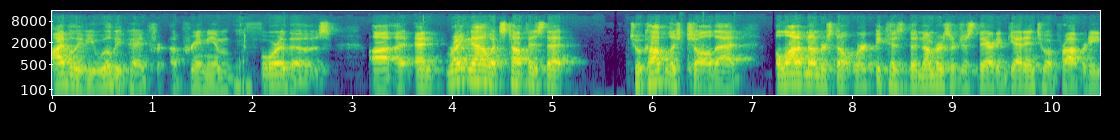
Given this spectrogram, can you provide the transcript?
i believe you will be paid for a premium yeah. for those uh, and right now what's tough is that to accomplish all that a lot of numbers don't work because the numbers are just there to get into a property,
